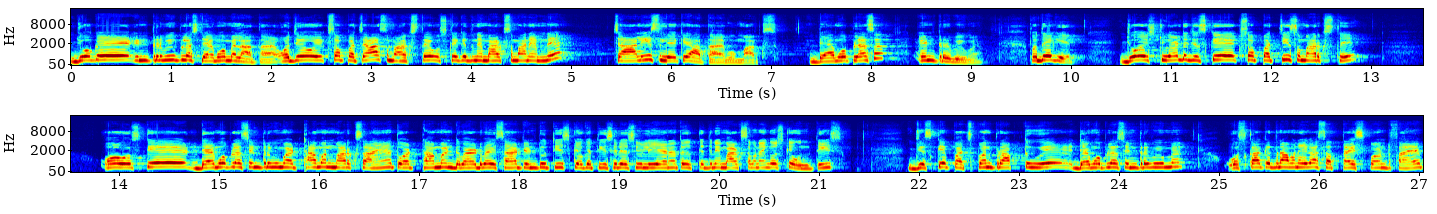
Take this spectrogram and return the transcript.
जो कि इंटरव्यू प्लस डेमो में लाता है। और जो 150 मार्क्स थे, उसके कितने मार्क्स माने हमने? 40 लेके आता है वो मार्क्स डेमो प्लस इंटरव्यू में। तो देखिए, जो स्टूडेंट जिसके 125 मार्क्स थे और उसके डेमो प्लस इंटरव्यू में अट्ठावन मार्क्स आए हैं तो अट्ठावन डिवाइड बाई साठ इंटू तीस, क्योंकि तीस रेशियो लिए है ना तो कितने मार्क्स बनेंगे उसके? उनतीस। जिसके पचपन प्राप्त हुए डेमो प्लस इंटरव्यू में, उसका कितना बनेगा? सत्ताईस पॉइंट फाइव।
